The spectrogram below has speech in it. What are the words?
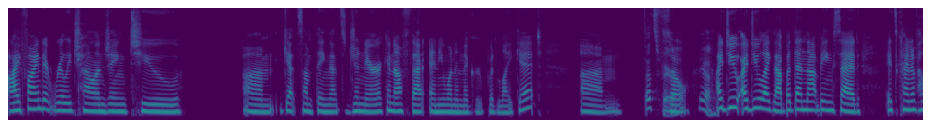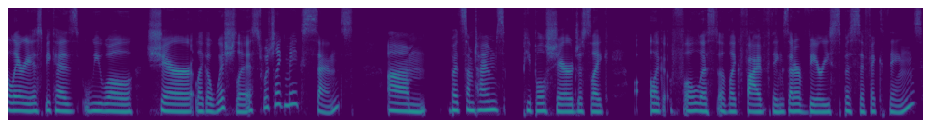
I find it really challenging to um get something that's generic enough that anyone in the group would like it. Um that's fair. so yeah. I do I do like that. But then that being said, it's kind of hilarious because we will share like a wish list, which like makes sense. Um, but sometimes people share just like like a full list of like five things that are very specific things.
